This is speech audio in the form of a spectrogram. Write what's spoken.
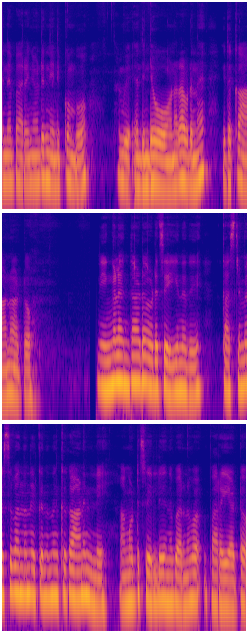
എന്ന് പറഞ്ഞുകൊണ്ട് നിൽക്കുമ്പോൾ അതിന്റെ ഓണർ അവിടുന്ന് ഇത് കാണുക കേട്ടോ. നിങ്ങൾ എന്താടോ അവിടെ ചെയ്യുന്നത്? കസ്റ്റമേഴ്സ് വന്ന് നിൽക്കുന്നത് നിങ്ങൾക്ക് കാണുന്നില്ലേ അങ്ങോട്ട് ചെല്ല് എന്ന് പറഞ്ഞ് പറയുക കേട്ടോ.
